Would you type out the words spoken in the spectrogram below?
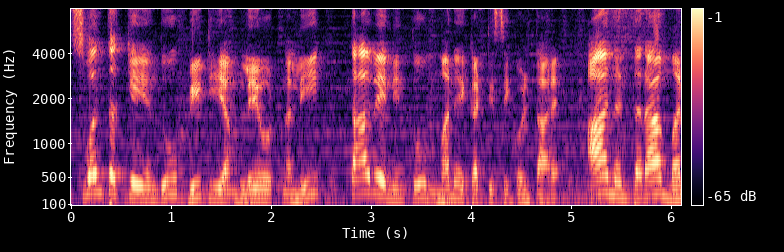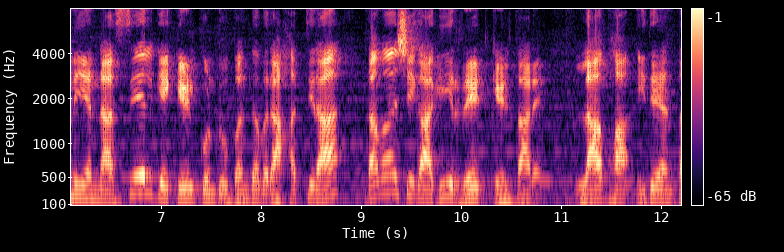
ಸ್ವಂತಕ್ಕೆ ಎಂದು ಬಿಟಿಎಂ ಲೇಔಟ್ನಲ್ಲಿ ತಾವೇ ನಿಂತು ಮನೆ ಕಟ್ಟಿಸಿಕೊಳ್ತಾರೆ. ಆ ನಂತರ ಮನೆಯನ್ನ ಸೇಲ್ಗೆ ಕೇಳ್ಕೊಂಡು ಬಂದವರ ಹತ್ತಿರ ತಮಾಷೆಗಾಗಿ ರೇಟ್ ಕೇಳ್ತಾರೆ. ಲಾಭ ಇದೆ ಅಂತ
